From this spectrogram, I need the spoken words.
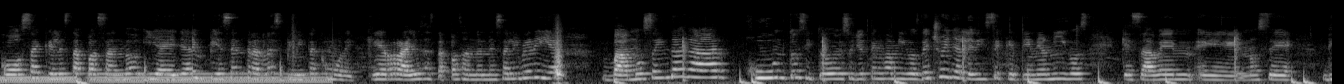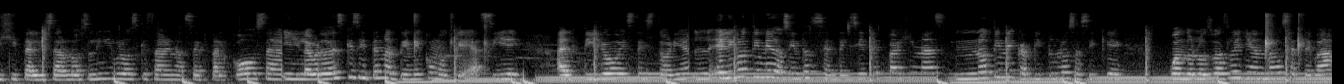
cosa que le está pasando y a ella empieza a entrar la espinita como de qué rayos está pasando en esa librería vamos a indagar juntos y todo eso. Yo tengo amigos, de hecho ella le dice que tiene amigos que saben, eh, no sé, digitalizar los libros, que saben hacer tal cosa. Y la verdad es que sí te mantiene como que así al tiro esta historia. El libro tiene 267 páginas, no tiene capítulos, así que cuando los vas leyendo se te va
